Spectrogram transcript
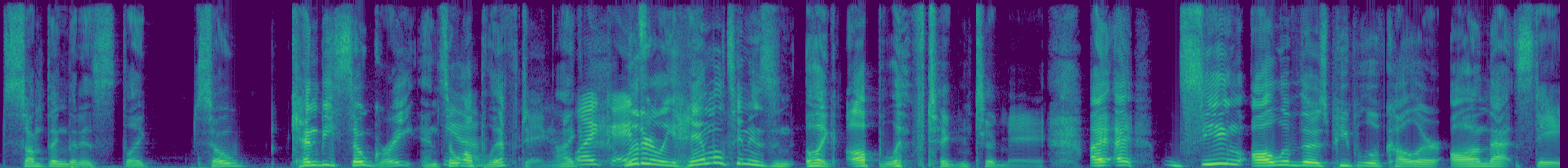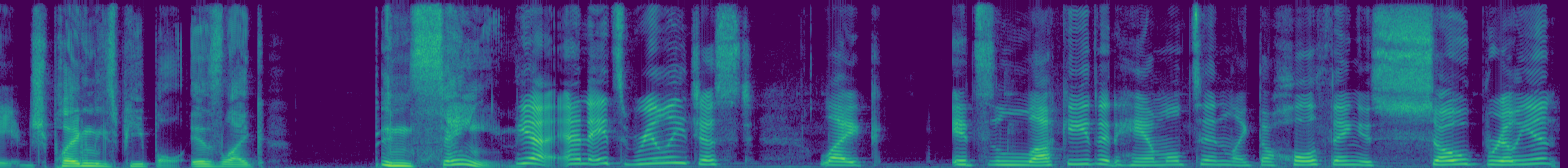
something that is like so can be so great and so Yeah. uplifting. Like, Like, literally hamilton is like uplifting to me. I, I seeing all of those people of color on that stage playing these people is like insane. Yeah, and it's really just like it's lucky that Hamilton, like the whole thing is so brilliant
